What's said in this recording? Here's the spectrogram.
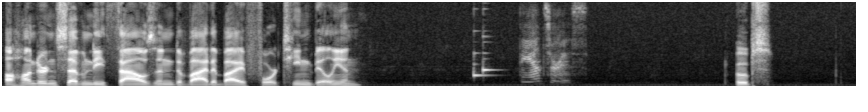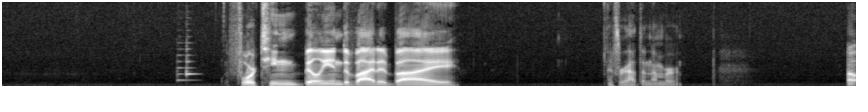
170,000 divided by 14 billion? The answer is Oops. 14 billion divided by I forgot the number. Oh.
